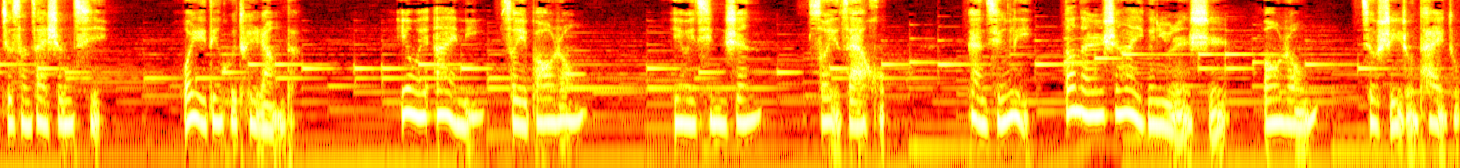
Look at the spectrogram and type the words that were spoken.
就算再生气，我也一定会退让的。”因为爱你，所以包容；因为情深，所以在乎。感情里，当男人深爱一个女人时，包容就是一种态度。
